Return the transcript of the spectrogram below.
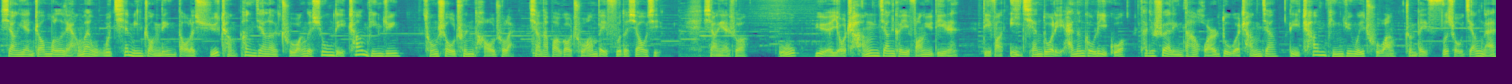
项燕招募了两万五千名壮丁，到了徐城，碰见了楚王的兄弟昌平君，从寿春逃出来，向他报告楚王被俘的消息。项燕说：“吴越有长江可以防御敌人，地方一千多里还能够立国。”他就率领大伙儿渡过长江，立昌平君为楚王，准备死守江南。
